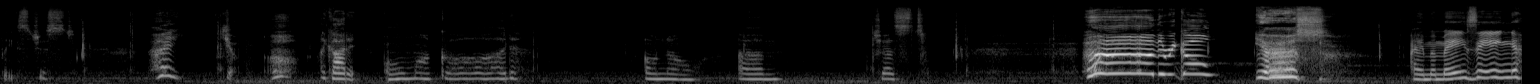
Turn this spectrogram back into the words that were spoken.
Please just... Hey! I got it. Oh my god. Oh no. Um, just... Ah, there we go! Yes! I'm amazing.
